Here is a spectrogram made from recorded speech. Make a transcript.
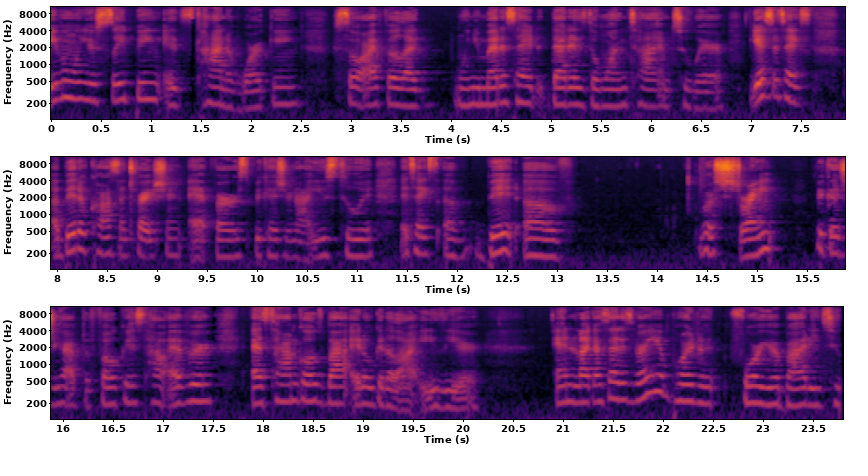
even when you're sleeping, it's kind of working. So I feel like when you meditate, that is the one time to where, yes, it takes a bit of concentration at first because you're not used to it. It takes a bit of restraint because you have to focus. However, as time goes by, it'll get a lot easier. And like I said, it's very important for your body to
